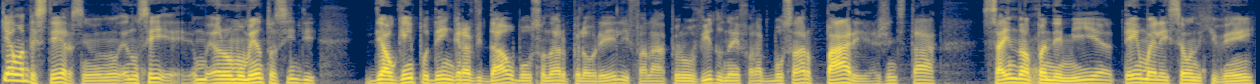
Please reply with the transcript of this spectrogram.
que é uma besteira, assim, eu não, eu não sei, era um momento assim de, de alguém poder engravidar o Bolsonaro pela orelha e falar, pelo ouvido, né, e falar, Bolsonaro, pare, a gente está saindo de uma pandemia, tem uma eleição ano que vem,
